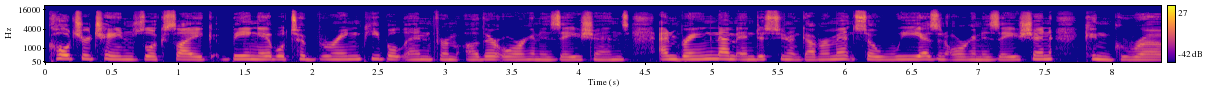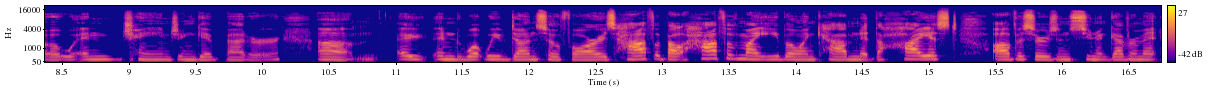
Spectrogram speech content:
culture change looks like being able to bring people in from other organizations and bringing them into student government so we as an organization can grow and change and get better. Um, and what we've done so far is half about half of my ebo and cabinet the highest officers in student government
